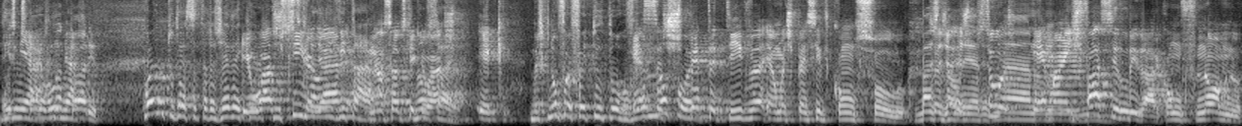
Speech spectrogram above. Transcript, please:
Este é o relatório. Quanto dessa tragédia é que eu era possível calhar, evitar? Não, sabes o que é que eu sei. acho? É que mas que não foi feito tudo pelo governo, Essa expectativa é uma espécie de consolo. Basta Ou seja, as pessoas não, não, é mais não, fácil lidar com um fenómeno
